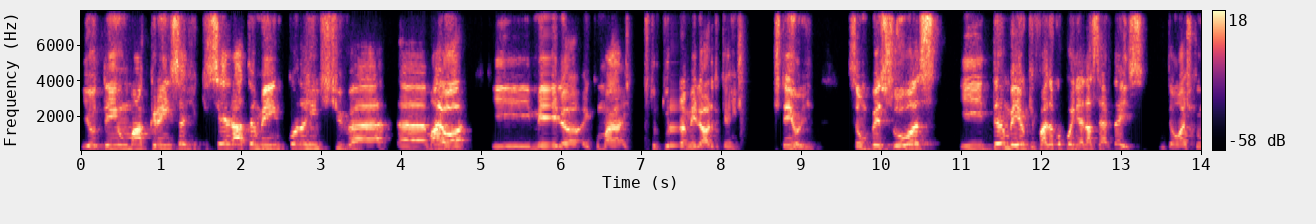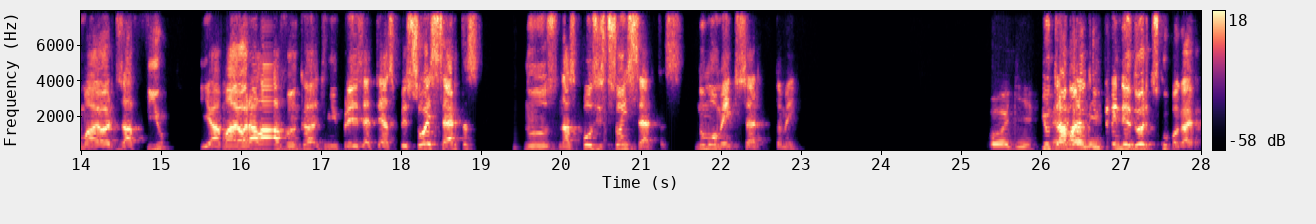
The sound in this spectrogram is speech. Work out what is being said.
e eu tenho uma crença de que será também quando a gente estiver é, maior e melhor e com uma estrutura melhor do que a gente tem hoje. São pessoas e também o que faz a companhia dar certo é isso. Então acho que o maior desafio e a maior alavanca de uma empresa é ter as pessoas certas nos, nas posições certas, no momento certo também. Ô, Gui, e o é, trabalho realmente... do empreendedor, desculpa, Gaio,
